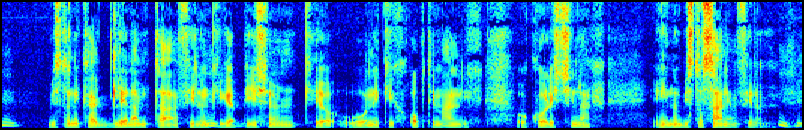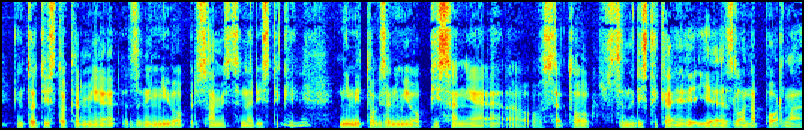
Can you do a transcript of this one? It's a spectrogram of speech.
V bistvu nekako gledam ta film, ki ga pišem, ki je v nekih optimalnih okoliščinah in v bistvu sanjam film. In to je tisto, kar mi je zanimivo pri sami scenaristiki. Ni mi tako zanimivo pisanje, vse to scenaristika je, je zelo naporna.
